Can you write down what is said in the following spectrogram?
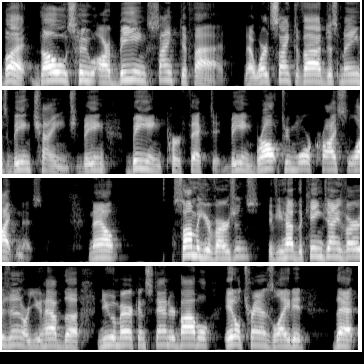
But those who are being sanctified, that word sanctified just means being changed, being, being perfected, being brought to more Christ likeness. Now, some of your versions, if you have the King James Version or you have the New American Standard Bible, it'll translate it that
